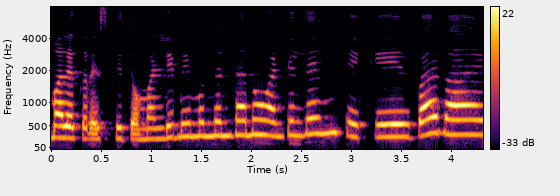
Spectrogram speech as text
మరొక రెసిపీతో మళ్ళీ మీ ముందుంటాను. Until then take care bye bye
